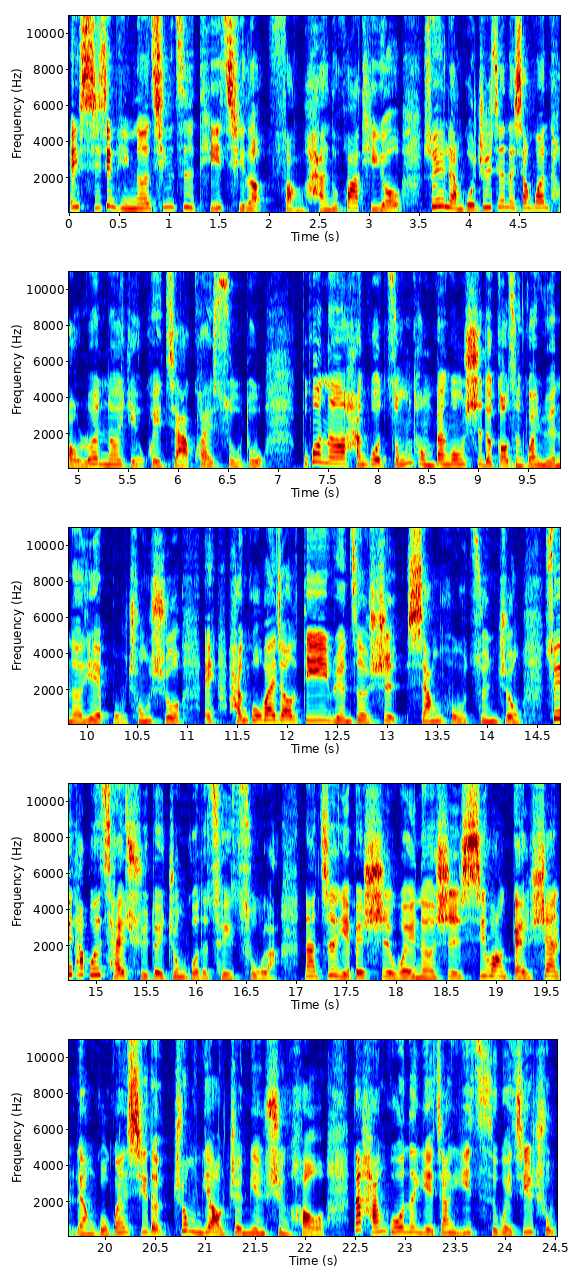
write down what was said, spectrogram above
哎，习近平呢亲自提起了访韩的话题哦，所以两国之间的相关讨论。呢也会加快速度。不过呢，韩国总统办公室的高层官员呢也补充说，哎，韩国外交的第一原则是相互尊重，所以他不会采取对中国的催促啦。那这也被视为呢是希望改善两国关系的重要正面讯号哦。那韩国呢也将以此为基础，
